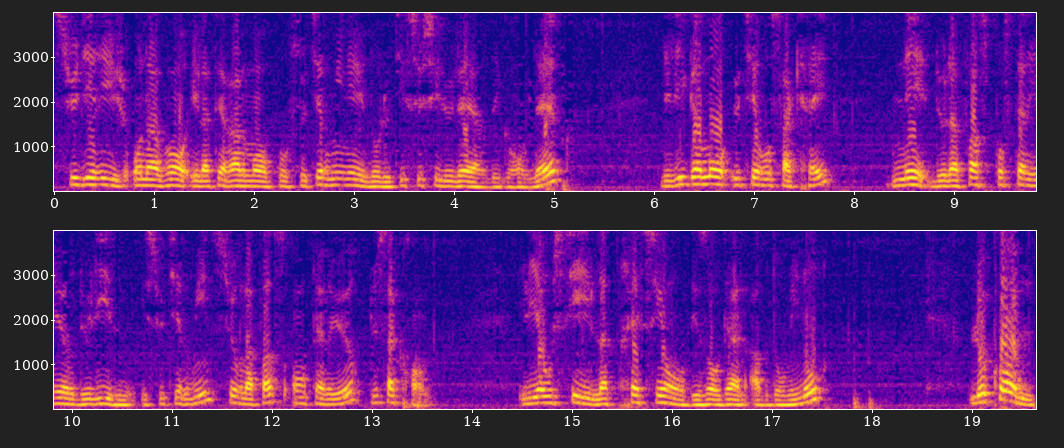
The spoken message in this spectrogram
se dirige en avant et latéralement pour se terminer dans le tissu cellulaire des grandes lèvres. Les ligaments utérosacrés, nés de la face postérieure du l'isthme et se terminent sur la face antérieure du sacrum. Il y a aussi la pression des organes abdominaux. Le col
